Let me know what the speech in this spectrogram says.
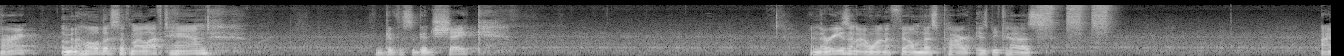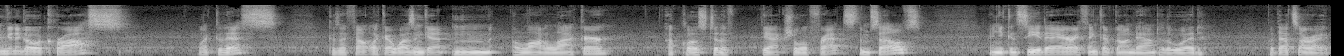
All right, I'm gonna hold this with my left hand give this a good shake. And the reason I wanna film this part is because I'm gonna go across like this because I felt like I wasn't getting a lot of lacquer up close to the, the actual frets themselves. And you can see there, I think I've gone down to the wood, but that's all right.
